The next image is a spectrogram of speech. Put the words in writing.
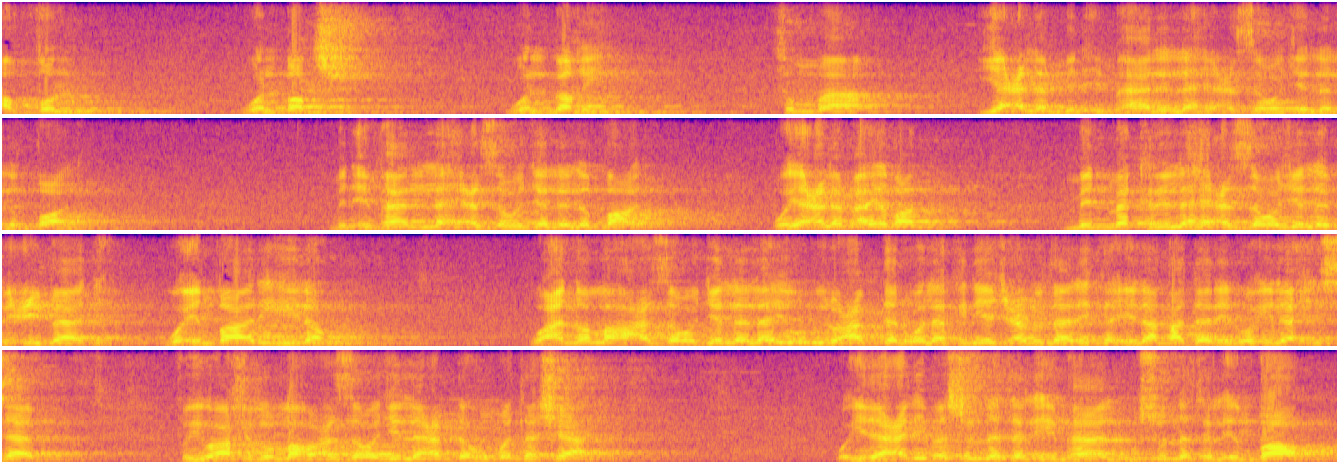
الظلم والبطش والبغي ثم يعلم من إمهال الله عز وجل للظالم. من إمهال الله عز وجل للظالم. ويعلم أيضا من مكر الله عز وجل بعباده وإنظاره له. وأن الله عز وجل لا يهمل عبدا ولكن يجعل ذلك إلى قدر وإلى حساب. فيؤاخذ الله عز وجل عبده متى شاء. وإذا علم سنة الإمهال وسنة الإنظار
